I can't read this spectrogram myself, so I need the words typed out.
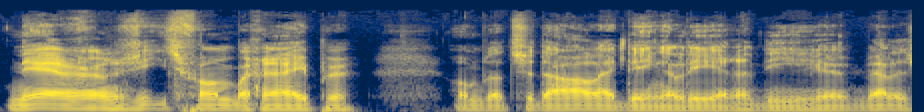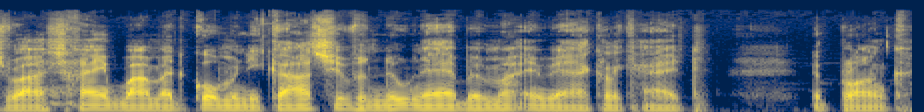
nergens iets van begrijpen. Omdat ze daar allerlei dingen leren die eh, weliswaar schijnbaar met communicatie van doen hebben. Maar in werkelijkheid de plank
